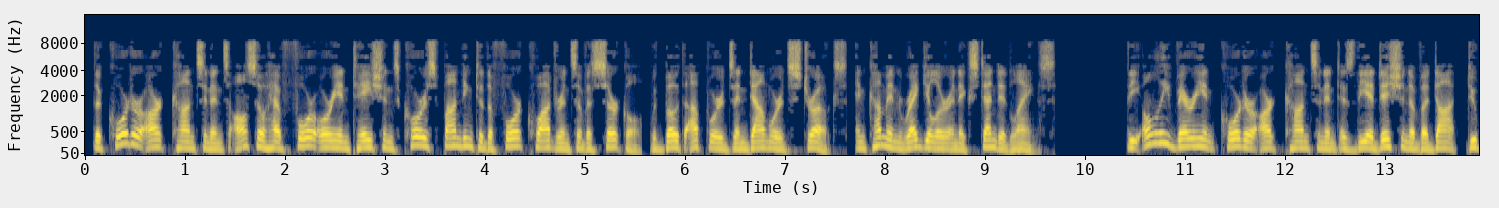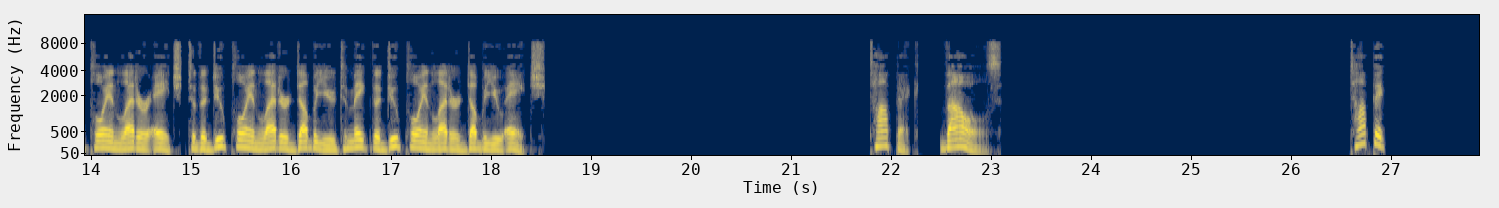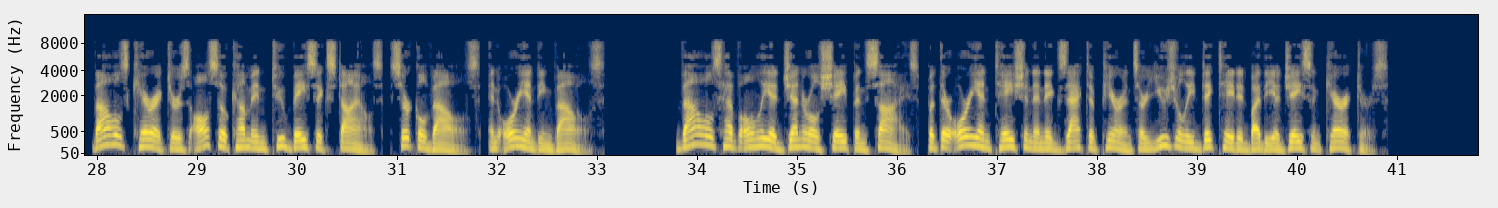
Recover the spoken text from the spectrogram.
The quarter arc consonants also have four orientations corresponding to the four quadrants of a circle, with both upwards and downwards strokes, and come in regular and extended lengths. The only variant quarter arc consonant is the addition of a dot Duployan letter H to the Duployan letter W to make the Duployan letter WH. Vowels Topic Vowels characters also come in two basic styles, circle vowels, and orienting vowels. Vowels have only a general shape and size, but their orientation and exact appearance are usually dictated by the adjacent characters.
